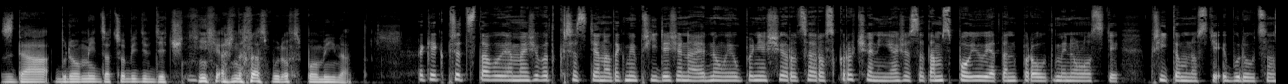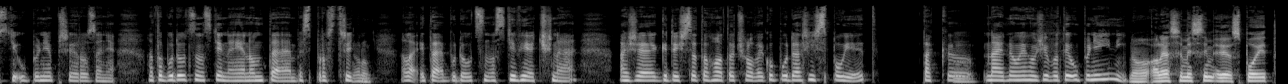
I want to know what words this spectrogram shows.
zda budou mít za co být vděční, až na nás budou vzpomínat. Tak jak představujeme život křesťana, tak mi přijde, že najednou je úplně široce rozkročený a že se tam spojuje ten proud minulosti, přítomnosti i budoucnosti úplně přirozeně. A to budoucnosti nejenom té bezprostřední, ano. ale i té budoucnosti věčné. A že když se tohleto člověku podaří spojit, tak eh, hmm. najednou jeho život je úplně jiný. No, ale já si myslím, spojit,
